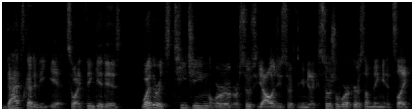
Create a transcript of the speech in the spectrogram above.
that's got to be it. So i think it is whether it's teaching or, or sociology so if you're going to be like a social worker or something it's like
